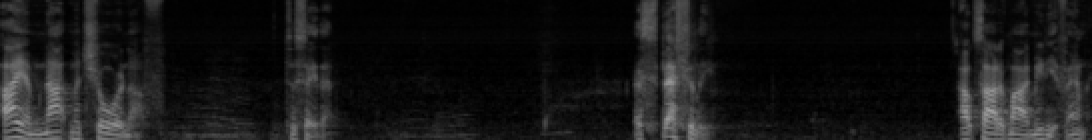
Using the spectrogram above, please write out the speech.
I am not mature enough to say that. Especially outside of my immediate family.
